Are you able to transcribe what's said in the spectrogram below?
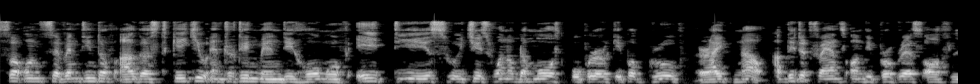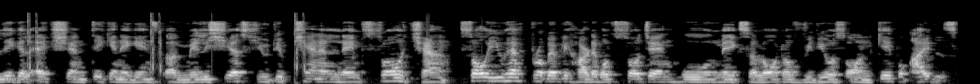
So on 17th of August, KQ Entertainment, the home of ATEEZ, which is one of the most popular K-pop group right now, updated fans on the progress of legal action taken against a malicious YouTube channel named Sojang. So you have probably heard about Sojang who makes a lot of videos on K-pop idols.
